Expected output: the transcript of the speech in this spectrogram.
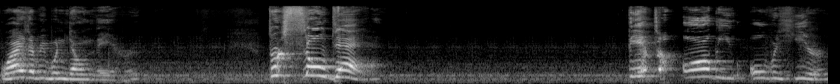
Why is everyone down there? They're so dead. They have to all be over here.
